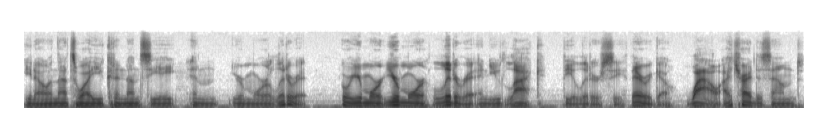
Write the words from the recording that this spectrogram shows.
you know, and that's why you can enunciate and you're more illiterate or you're more you're more literate and you lack the illiteracy. There we go. Wow, I tried to sound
